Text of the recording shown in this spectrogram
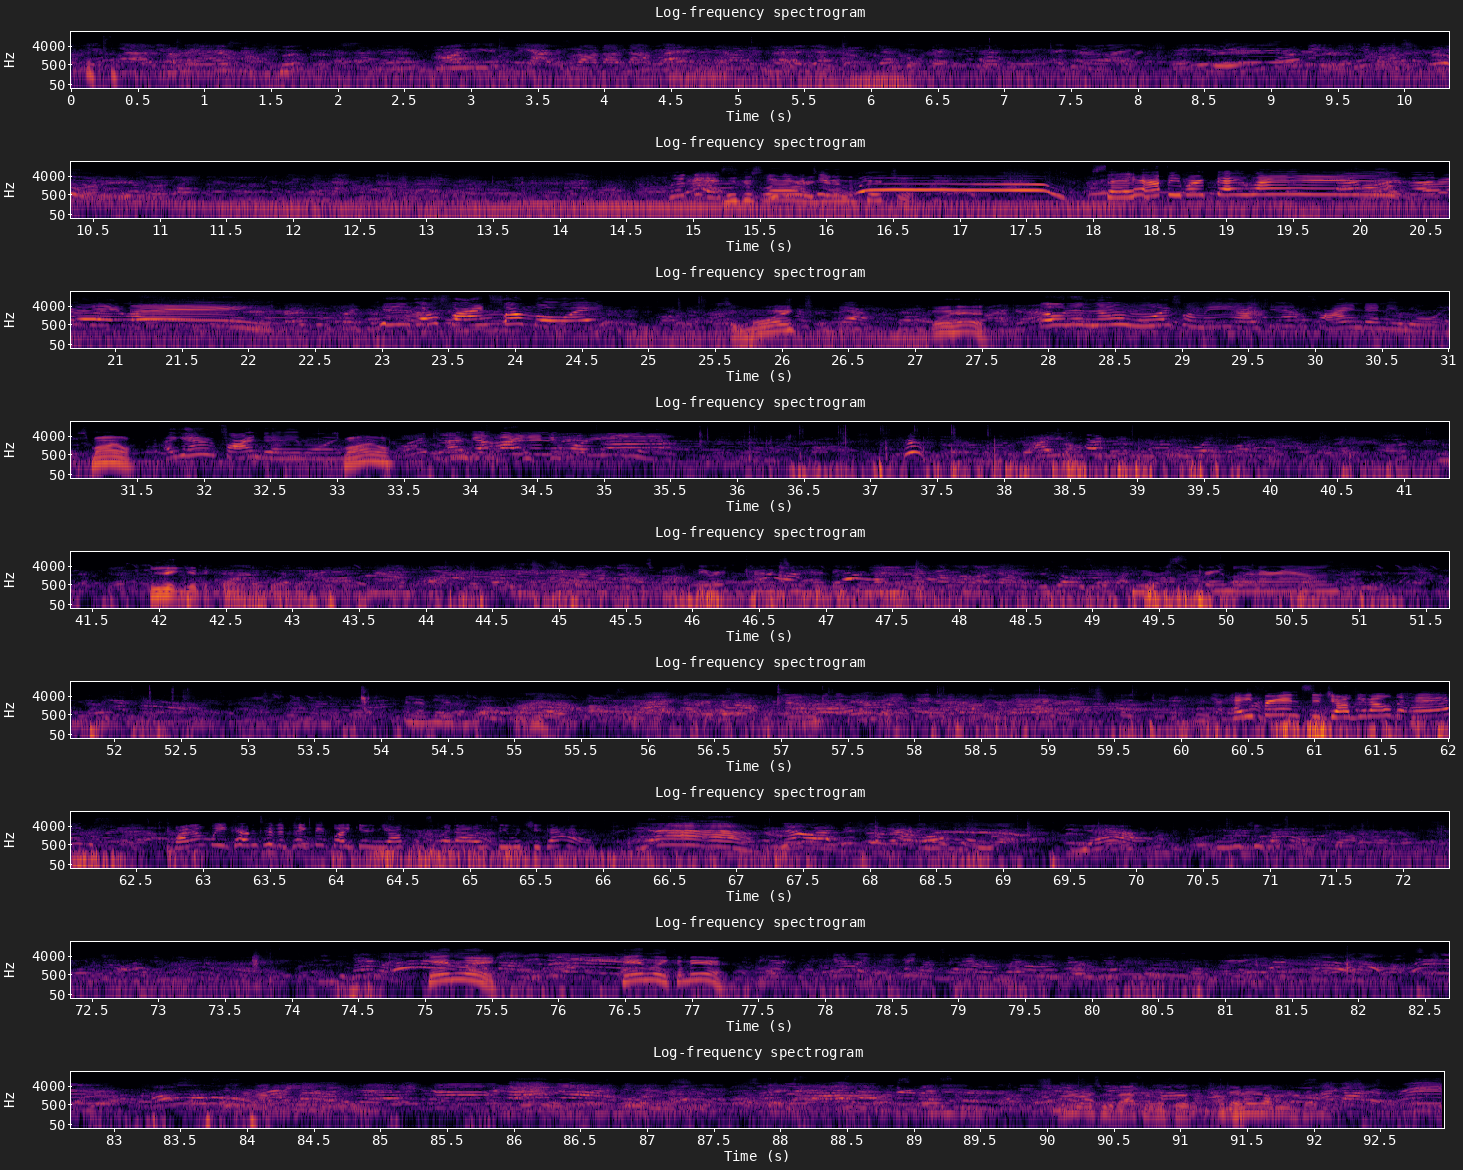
Obviously, obviously. Obviously, I was brought on that way. Lucas. Lucas you get a Lowry, get in the picture. Woo! Say happy birthday, Lane. Happy birthday, Lane. Can you go find some more? Some moi? Yeah. Go ahead. Oh, there's no more for me. I can't find any more. Smile. I can't find any more. Smile. I can't find any more either. Are you finding more? You didn't get the cornhole boards out. did you? Sorry. That's fine. They were kind of too heavy for me. We were scrambling around. I love you. Hey friends, did y'all get all the eggs? Why don't we come to the picnic blanket and y'all can spread out and see what you got? Yeah. No, I just want to open Yeah. See what you got. Kinley. Kinley, come here. I'm to the bathroom real quick. Okay.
